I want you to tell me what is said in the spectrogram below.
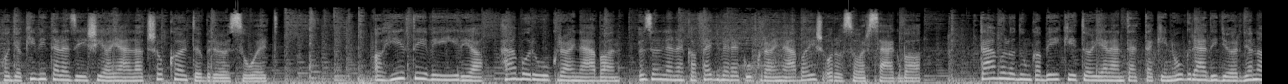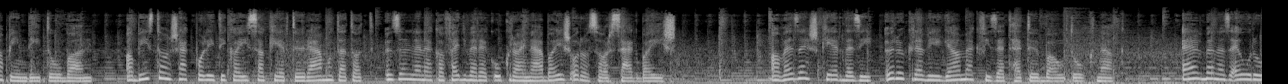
hogy a kivitelezési ajánlat sokkal többről szólt. A Hír TV írja, háború Ukrajnában, özönlenek a fegyverek Ukrajnába és Oroszországba. Távolodunk a békétől jelentette ki Nógrádi György a napindítóban. A biztonságpolitikai szakértő rámutatott, özönlenek a fegyverek Ukrajnába és Oroszországba is. A vezes kérdezi, örökre vége a megfizethetőbb autóknak. Elben az Euró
